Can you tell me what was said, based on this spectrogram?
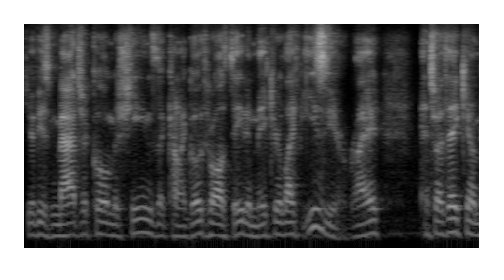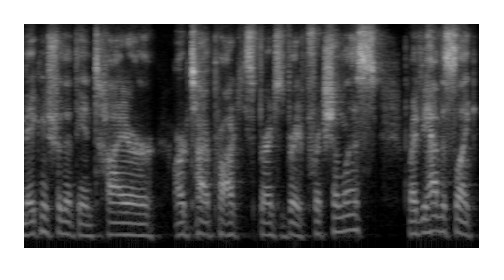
you have these magical machines that kind of go through all this data and make your life easier, right? And so I think you know making sure that the entire our entire product experience is very frictionless, right? If you have this like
